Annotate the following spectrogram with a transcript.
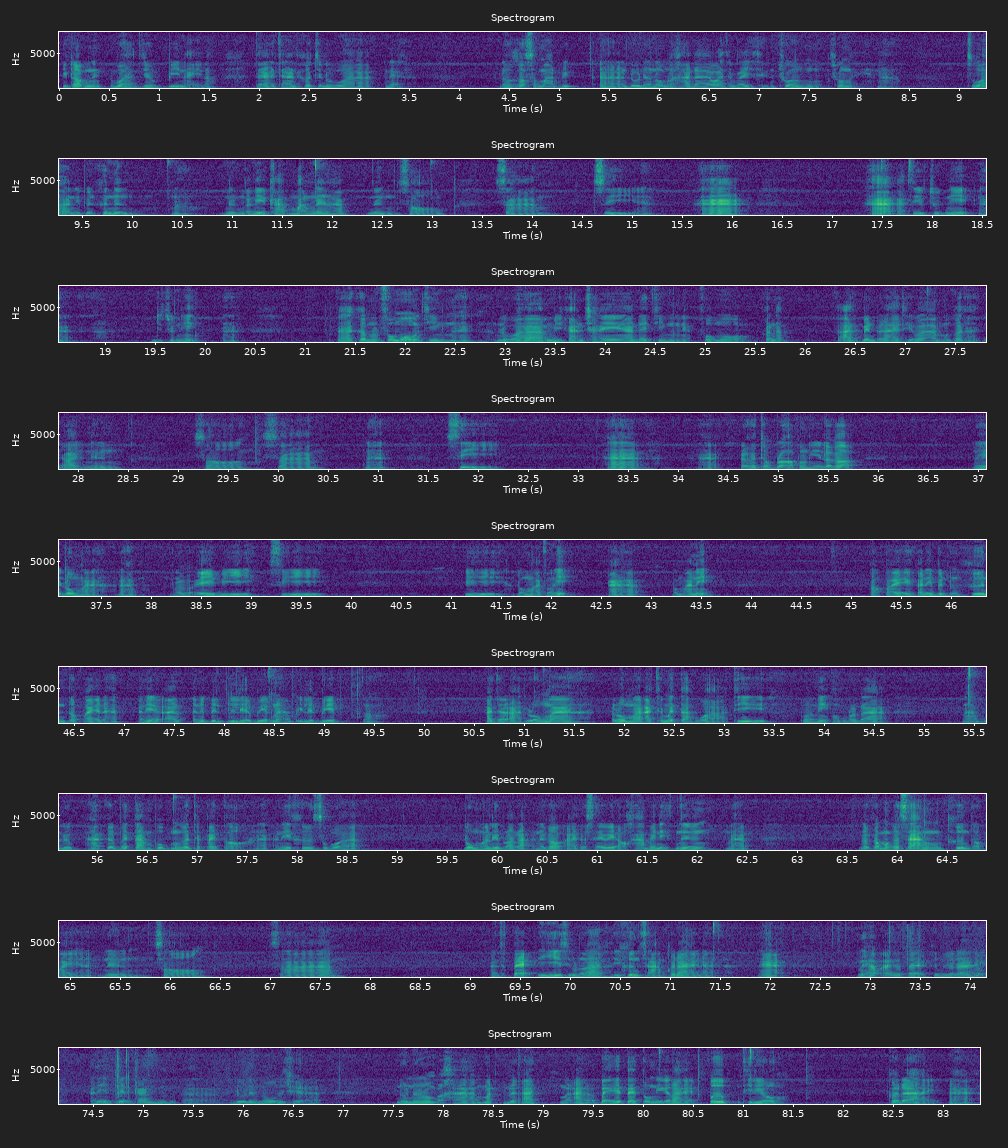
อีกรอบหนึ่งว่าจะอยู่ปีไหนเนาะแต่อาจารย์เขาจะดูว่าเนี่ยเราก็สามารถดูแนวโน้มราคาได้ว่าจะไปถึงช่วงช่วงไหนนะครับสมมติว่าอันนี้เป็นขึ้นหนึ่งเนาะหนึ่งอันนี้กราฟมันเลยนะครับหนึ่งสองสาม สี่นะฮะห้าห้าอาจจะอยู่จุดนี้นะฮะอยู่จุดนี้นะฮะแต่ถ้าเกิดมันโฟโมจริงนะฮะหรือว่ามีการใช้งานได้จริงเนี่ยโฟโมก็นับก็อาจจะเป็นไปได้ที่ว่ามันก็ทยอยหนึ่งสองสามนะฮะสี่ห้านะฮะแล้วก็จบรอบตรงนี้แล้วก็นี่ลงมานะครับ แล้วก็ A B C D ลงมาตรงนี้อ่าฮะประมาณนี้ ต่อไป อันนี้เป็นคลื่นต่อไปนะฮะ อันนี้อันอันนี้เป็นอิเลียดเวฟนะครับอิเลียดเวฟอาจจะอาจลงมาลงมาอาจจะไม่ต่ำกว่าที่ตัวนี้ของโรด้านะครับ หรือถ้าเกิดไม่ต่ำปุ๊บมันก็จะไปต่อนะ อันนี้คือสมมติว่าลงมาเรียบร้อยแล้วอันนี้ก็อาจจะไซเวย์ออกข้ามไปนิดนึงนะครับ แล้วก็มันก็สร้างคลื่นต่อไปฮะหนึ่งสองสามอาจจะแตะที่ยี่สิบดอลลาร์ที่ขึ้นสามก็ได้นะฮะนะฮะนะครับ อาจจะแตะขึ้นก็ได้ อันนี้เป็นการดูแนวโน้มเฉยๆนะฮะดูแนวโน้มราคามันหรืออาจมันอาจไปแต่ตรงนี้ก็ได้ปุ๊บทีเดียวก็ได้นะฮะ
